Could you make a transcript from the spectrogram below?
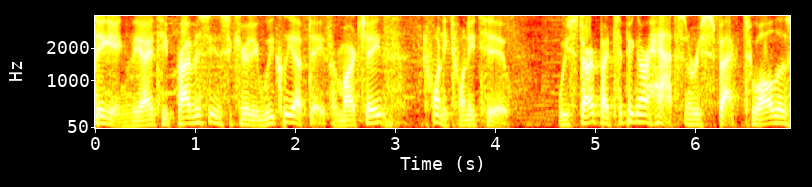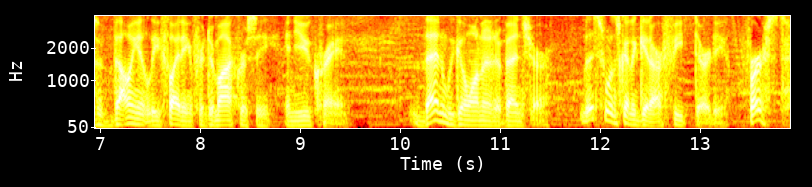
Digging, the IT Privacy and Security Weekly Update for March 8th, 2022. We start by tipping our hats in respect to all those valiantly fighting for democracy in Ukraine. Then we go on an adventure. This one's going to get our feet dirty. First,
